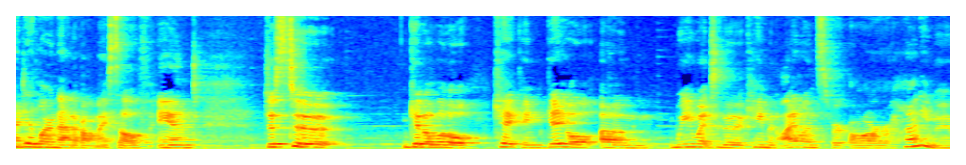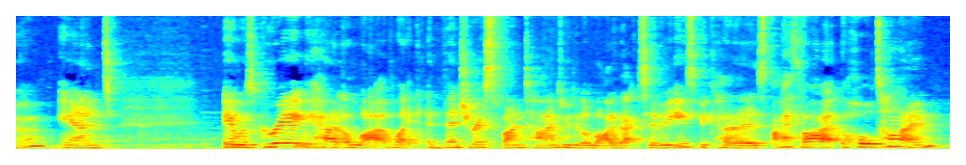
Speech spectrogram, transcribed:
I did learn that about myself. And just to get a little kick and giggle, um, we went to the Cayman Islands for our honeymoon and it was great. We had a lot of like adventurous fun times. We did a lot of activities because I thought the whole time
